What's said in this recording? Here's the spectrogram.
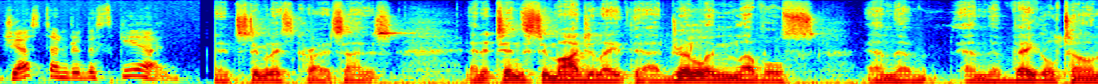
just under the skin. It stimulates the carotid sinus and it tends to modulate the adrenaline levels and the, and the vagal tone.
